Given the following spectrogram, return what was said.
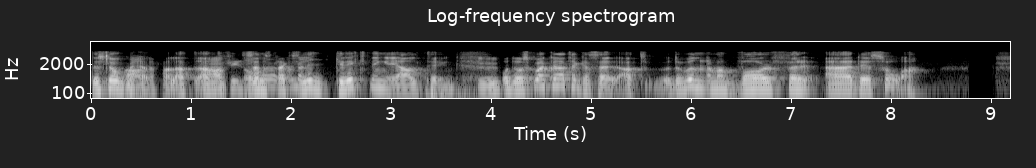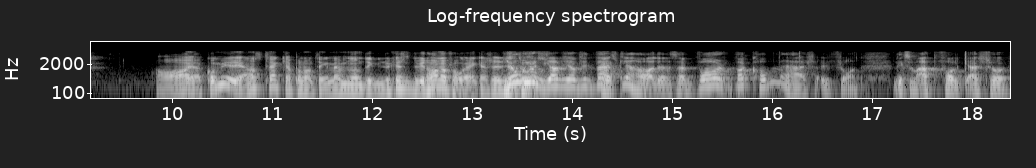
Det slog mig Ja. i alla fall att, att Ja, det finns en slags likriktning i allting. Mm. Och då ska man kunna tänka sig att då undrar man varför är det så? Ja, jag kommer ju redan att tänka på någonting, men någon- du kanske inte vill ha någon fråga? Den kanske Jo, jo jag, jag vill verkligen ha det. Så här, var, var kom det här ifrån? Liksom att folk är så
